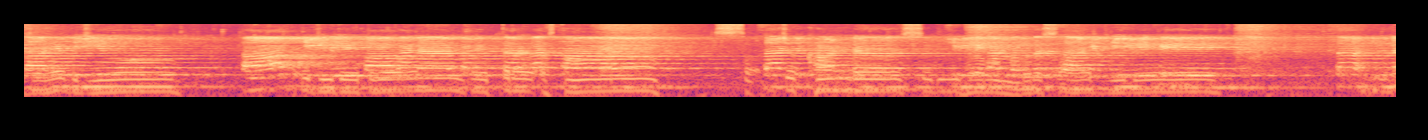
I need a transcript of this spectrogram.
ਸਾਹਿਬ ਜੀਓ ਆਪ ਜੀ ਦੇ ਪਾਵਨ ਪਵਿੱਤਰ ਅਸਥਾਨ ਸੱਚਖੰਡ ਸ੍ਰੀ ਹਰਿਮੰਦਰ ਸਾਹਿਬ ਜੀ ਵਿਖੇ ਧੰਨ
